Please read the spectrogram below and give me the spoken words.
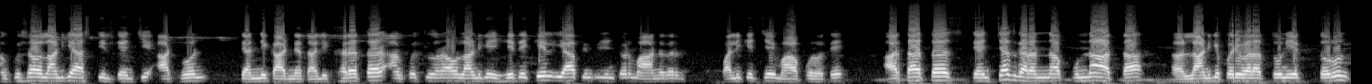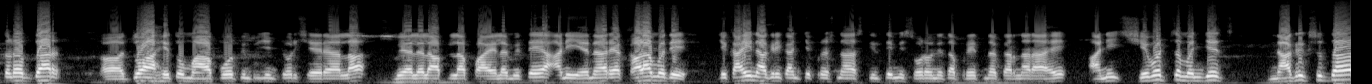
अंकुशराव लांडगे असतील त्यांची आठवण त्यांनी काढण्यात आली. खरं तर अंकुशराव लांडगे हे देखील या पिंपरी चिंचवड महानगरपालिकेचे महापौर होते. अर्थातच त्यांच्याच घरांना पुन्हा आता लांडगे परिवारातून एक तरुण तडफदार जो आहे तो महापौर पिंपरी चिंचवड शहराला मिळालेला आपल्याला पाहायला मिळते आणि येणाऱ्या काळामध्ये जे काही नागरिकांचे प्रश्न असतील ते मी सोडवण्याचा प्रयत्न करणार आहे. आणि शेवटचं म्हणजेच नागरिक सुद्धा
